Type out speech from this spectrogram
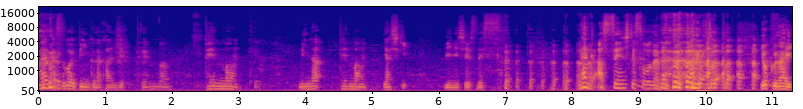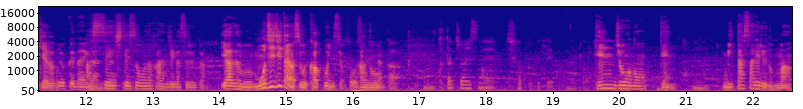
なんかすごいピンクな感じ。天満。天満。天。みんな天満屋敷ビニシウスです。なんかあっ旋してそうだよね。ちょっとよくないけど。よくない斡感じ旋してそうな感じがするか。らいやでも文字自体はすごいかっこいいんですよ。そうですあのねなんかうん形はいいですね。四角くて。天井の天。満たされるの満。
